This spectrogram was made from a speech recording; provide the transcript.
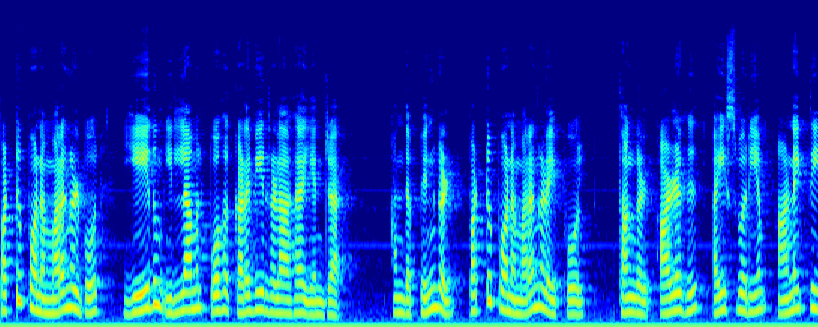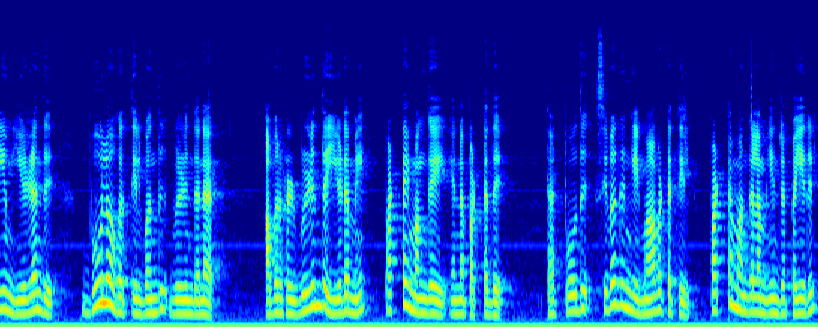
பட்டுப்போன மரங்கள் போல் ஏதும் இல்லாமல் போகக் கடவீர்களாக என்றார். அந்த பெண்கள் பட்டுப்போன மரங்களைப் போல் தங்கள் அழகு ஐஸ்வர்யம் அனைத்தையும் இழந்து பூலோகத்தில் வந்து விழுந்தனர். அவர்கள் விழுந்த இடமே பட்டைமங்கை எனப்பட்டது தற்போது சிவகங்கை மாவட்டத்தில் பட்டமங்கலம் என்ற பெயரில்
